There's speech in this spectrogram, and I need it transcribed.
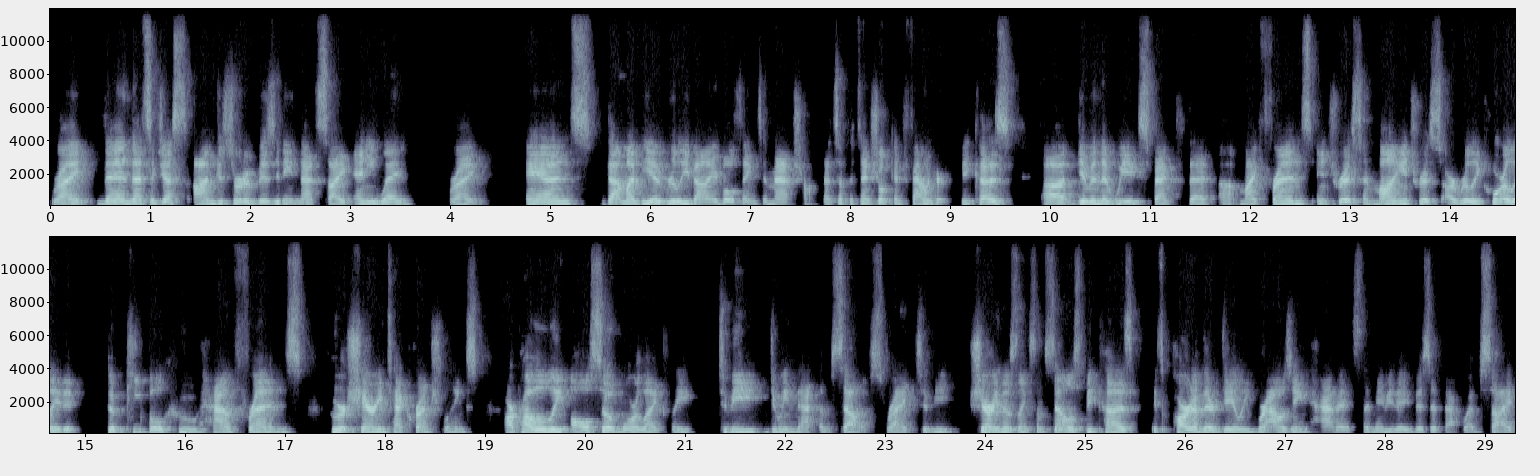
right, then that suggests I'm just sort of visiting that site anyway, right? And that might be a really valuable thing to match on. That's a potential confounder because uh, given that we expect that uh, my friends' interests and my interests are really correlated, the people who have friends who are sharing TechCrunch links are probably also more likely to be doing that themselves, right? To be sharing those links themselves because it's part of their daily browsing habits that maybe they visit that website,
